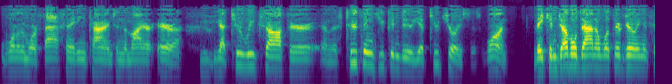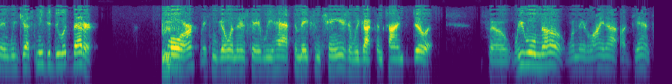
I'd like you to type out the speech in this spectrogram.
one of the more fascinating times in the Meyer era. Mm-hmm. You got two weeks off here, and there's two things you can do. You have two choices. One, they can double down on what they're doing and say we just need to do it better, or they can go in there and say we have to make some changes and we got some time to do it. So we will know when they line up against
